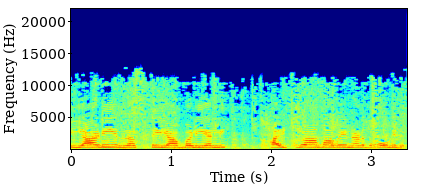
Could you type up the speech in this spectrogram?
ಎಯಾಡಿ ರಸ್ತೆಯ ಬಳಿಯಲ್ಲಿ ಹೈಡ್ರಾಮಾವೇ ನಡೆದು ಹೋಗಿದೆ.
